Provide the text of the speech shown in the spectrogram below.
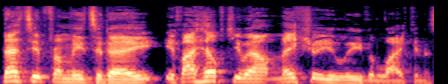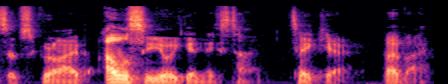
That's it from me today. If I helped you out, make sure you leave a like and a subscribe. I will see you again next time. Take care. Bye bye.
